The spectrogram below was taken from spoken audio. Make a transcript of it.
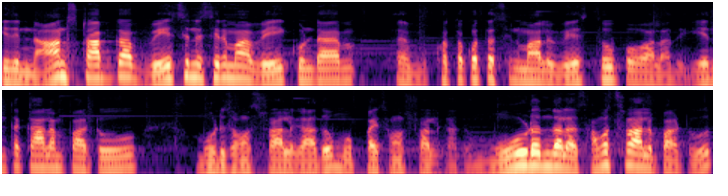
ఇది నాన్ స్టాప్గా వేసిన సినిమా వేయకుండా కొత్త కొత్త సినిమాలు వేస్తూ పోవాలి. అది ఎంతకాలం పాటు? మూడు సంవత్సరాలు కాదు ముప్పై సంవత్సరాలు కాదు మూడు వందల సంవత్సరాల పాటు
